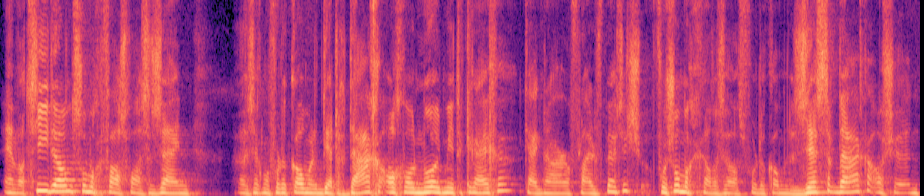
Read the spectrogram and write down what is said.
En wat zie je dan? Sommige Fastpassen zijn eh, zeg maar voor de komende 30 dagen al gewoon nooit meer te krijgen. Kijk naar Flight of Passage. Voor sommige gelden zelfs voor de komende 60 dagen als je een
